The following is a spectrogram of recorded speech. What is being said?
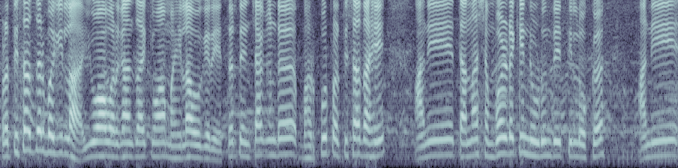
प्रतिसाद जर बघितला युवा वर्गांचा किंवा महिला वगैरे तर त्यांच्याकडं भरपूर प्रतिसाद आहे आणि त्यांना शंभर टक्के निवडून देतील लोक. आणि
